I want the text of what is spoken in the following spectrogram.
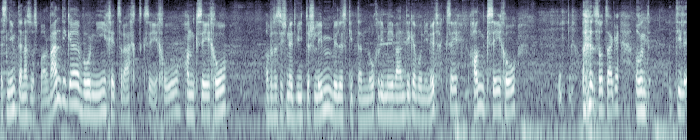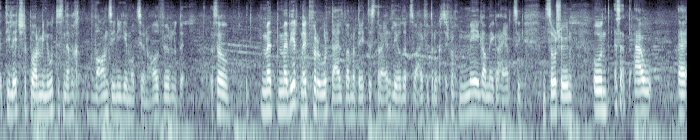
es nimmt dann auch so ein paar Wendungen, die ich jetzt recht gesehen habe gesehen kommen. Aber das ist nicht weiter schlimm, weil es gibt dann noch ein mehr Wendungen, die ich nicht gesehen habe gesehen sozusagen. Und die, die letzten paar Minuten sind einfach wahnsinnig emotional für so man, man wird nicht verurteilt, wenn man dort ein Tränchen oder zwei verdrückt. Es ist einfach mega, mega herzig und so schön. Und es hat auch eine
